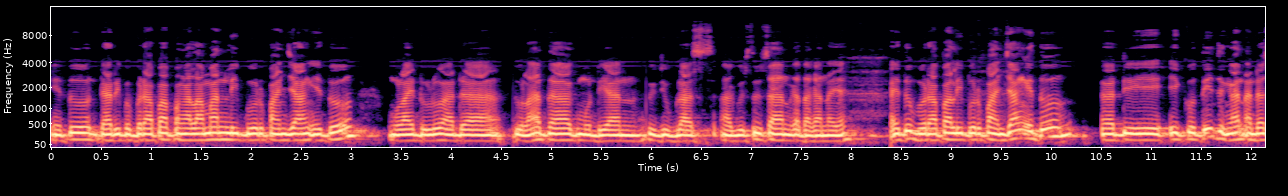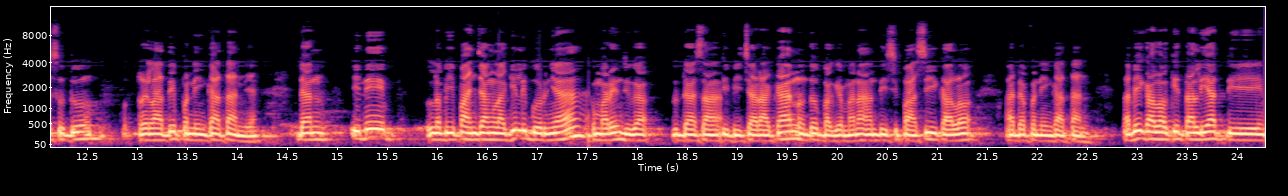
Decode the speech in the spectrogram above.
Itu dari beberapa pengalaman libur panjang itu mulai dulu ada Tulada kemudian 17 Agustusan katakanlah ya. Itu beberapa libur panjang itu eh, diikuti dengan ada suatu relatif peningkatan ya. Dan ini lebih panjang lagi liburnya. Kemarin juga sudah dibicarakan untuk bagaimana antisipasi kalau ada peningkatan. Tapi kalau kita lihat di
